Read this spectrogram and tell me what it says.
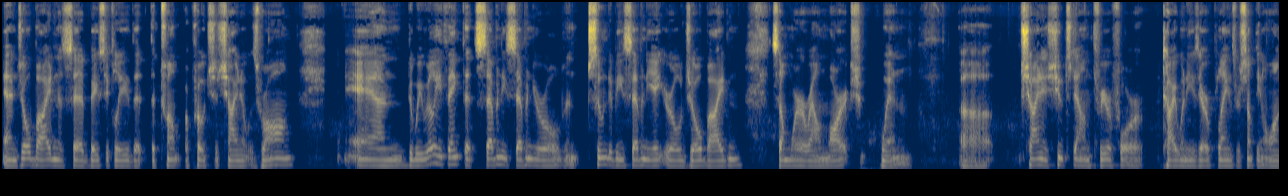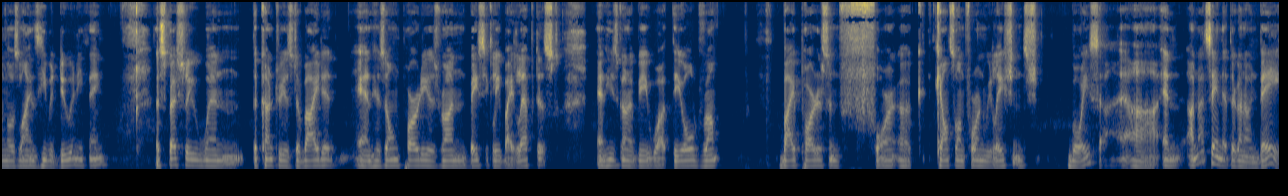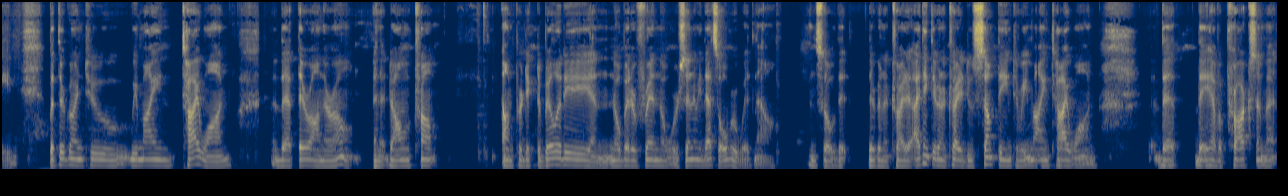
And Joe Biden has said basically that the Trump approach to China was wrong. And do we really think that 77 year old and soon to be 78 year old Joe Biden, somewhere around March, when uh, China shoots down three or four Taiwanese airplanes or something along those lines, he would do anything? Especially when the country is divided and his own party is run basically by leftists, and he's going to be what the old rump bipartisan foreign uh, council on foreign relations voice. Uh, and I'm not saying that they're going to invade, but they're going to remind Taiwan that they're on their own and that Donald Trump unpredictability and no better friend, no worse enemy, that's over with now. And so that they're going to try to, I think they're going to try to do something to remind Taiwan that they have a proximate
